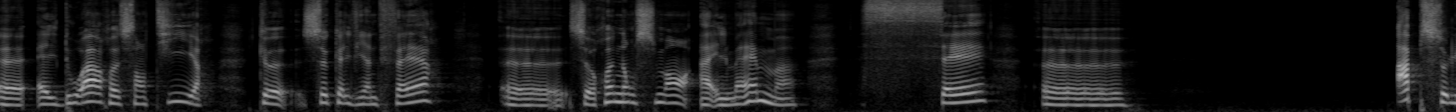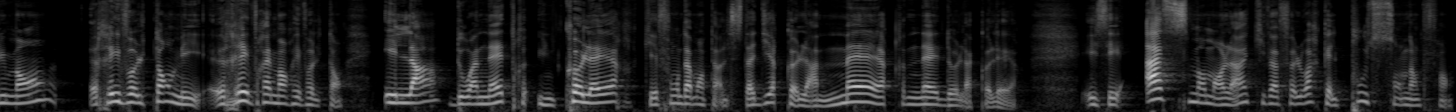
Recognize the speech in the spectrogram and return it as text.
euh, elle doit ressentir que ce qu'elle vient de faire, euh, ce renoncement à elle-même, c'est euh, absolument révoltant, mais vraiment révoltant. Et là doit naître une colère qui est fondamentale, c'est-à-dire que la mère naît de la colère. Et c'est à ce moment-là qu'il va falloir qu'elle pousse son enfant.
